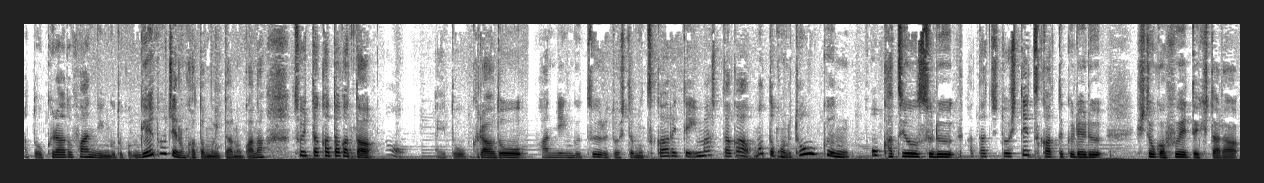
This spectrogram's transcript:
あとクラウドファンディングとか芸能人の方もいたのかな？そういった方々のえーと、クラウドファンディングツールとしても使われていましたがもっとこのトークンを活用する形として使ってくれる人が増えてきたら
